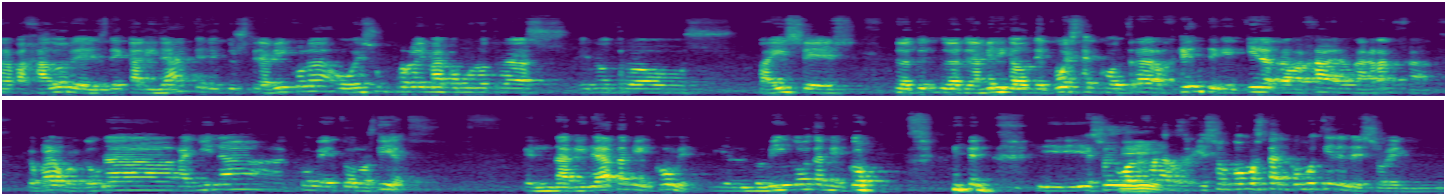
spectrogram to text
trabajadores de calidad en la industria avícola o es un problema como en, otras, en otros países de Latinoamérica donde cuesta encontrar gente que quiera trabajar en una granja? Pero claro, porque una gallina come todos los días. En Navidad también come y el domingo también come. y eso igual, eso cómo están, cómo tienen eso en,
